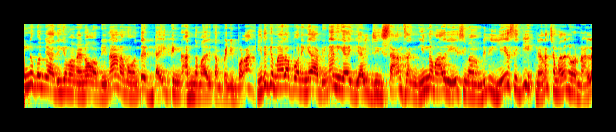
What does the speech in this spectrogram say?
இன்னும் கொஞ்சம் அதிகமாக வேணும் அப்படின்னா நம்ம வந்து டைக்கின் அந்த மாதிரி கம்பெனி போகலாம் இதுக்கு மேலே போனீங்க அப்படின்னா நீங்கள் எல்ஜி சாம்சங் இந்த மாதிரி ஏசி வாங்க முடியுது. ஏசிக்கு நினச்ச மாதிரி ஒரு நல்ல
